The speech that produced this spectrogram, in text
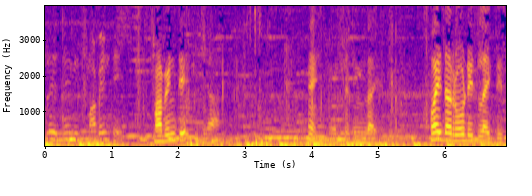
place name is Mabente. Mabinti. Yeah. Hey, you're telling lie. Why the road is like this?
